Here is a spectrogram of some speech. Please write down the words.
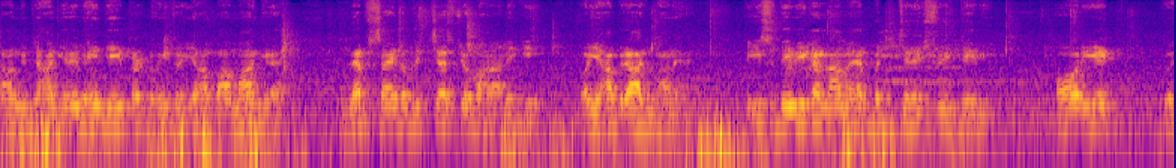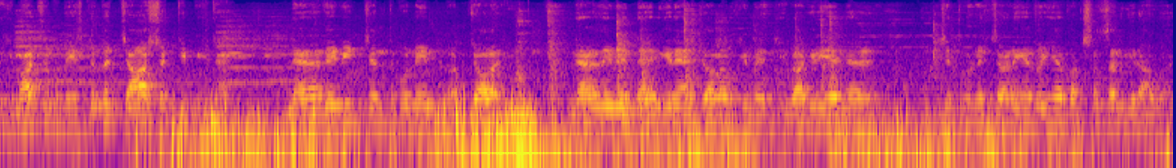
अंग जहाँ गिरे वहीं देवी प्रकट हुई तो यहाँ बामा गिरा है। Left side of the chest जो महारानी की और यहाँ विराजमान है। तो इस देवी का नाम है वज्रेश्वरी देवी। और ये हिमाचल प्रदेश के अंदर चार शक्तिपीठ हैं। नैना देवी चिंतपुर्णी और ज्वाला जी नैना देवी में नैन गिरे हैं ज्वालामुखी में जीवा गिरी है चिंतपुर्णी चरण है तो यहाँ बक्सल गिरा हुआ है।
